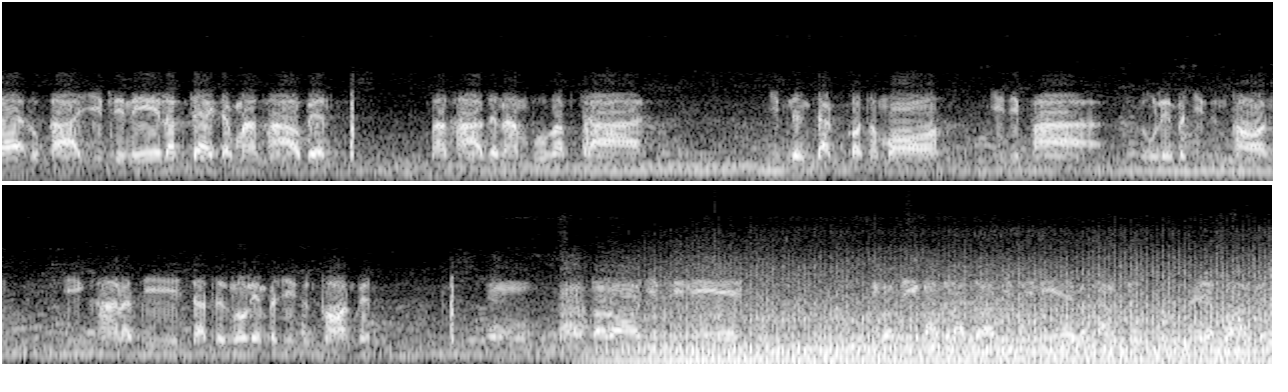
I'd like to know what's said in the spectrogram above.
และลูกค้ายี่สิบนี้รับแจ้งจากม้าขาวเป็นม้าขาวจะนำผู้ขับชายี่สิบหนึ่งจากกทมยี่สิบห้าโรงเรียนประจีสุนทรอีกห้านาทีจะถึงโรงเรียนประจีสุนทรเป็นหนึ่งตรอยี่สิบนี้ปกติการจราจรยี่สิบนี้ให้ประจำจุดให้เรียบร้อยเป็น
